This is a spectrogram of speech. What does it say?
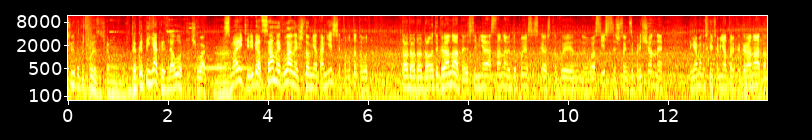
что это такое, зачем она нужна? Так это якорь для лодки, чувак. А. Смотрите, ребят, самое главное, что у меня там есть, это вот это вот. Да-да-да-да, это граната. Если меня остановит ДПС и скажет, что вы, у вас есть что-нибудь запрещенное, я могу сказать, у меня только граната,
